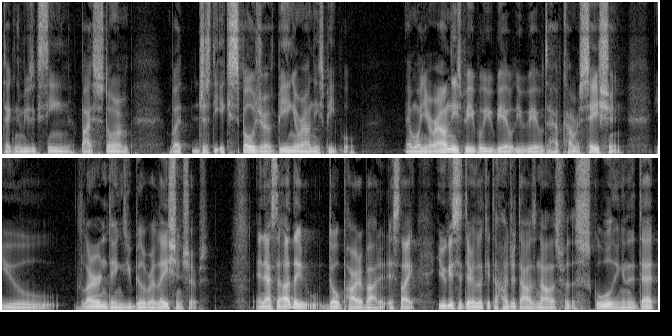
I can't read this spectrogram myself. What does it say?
taking the music scene by storm. But just the exposure of being around these people, and when you're around these people, you be able you be able to have conversation. You learn things. You build relationships. And that's the other dope part about it. It's like you can sit there and look at the hundred thousand dollars for the schooling and the debt,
